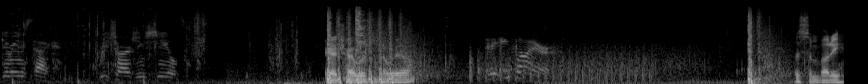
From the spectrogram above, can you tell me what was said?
Give me a sec. Recharging shields. I gotta try working my way out. Taking fire. Listen, buddy.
